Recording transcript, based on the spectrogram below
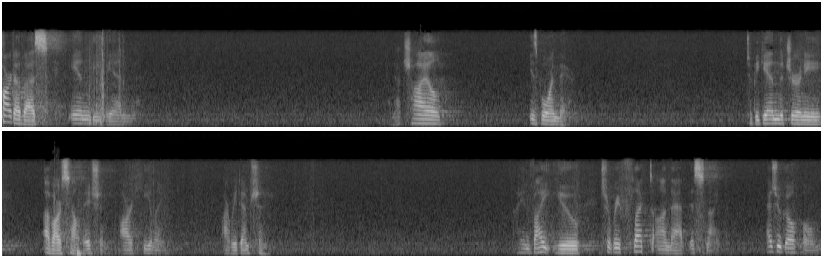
part of us in the inn. And that child is born there to begin the journey of our salvation, our healing, our redemption. I invite you to reflect on that this night as you go home,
